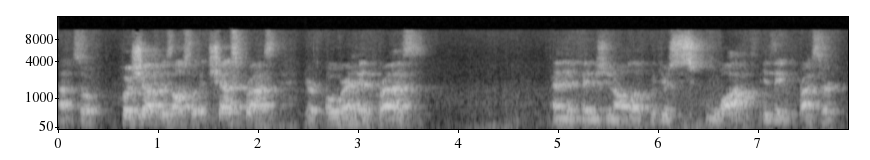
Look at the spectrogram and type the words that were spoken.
Uh, so push up is also a chest press. Your overhead press, and then finishing all up with your squat is a presser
